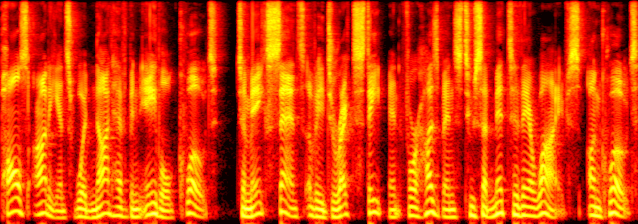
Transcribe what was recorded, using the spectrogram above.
Paul's audience would not have been able, quote, to make sense of a direct statement for husbands to submit to their wives, unquote.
